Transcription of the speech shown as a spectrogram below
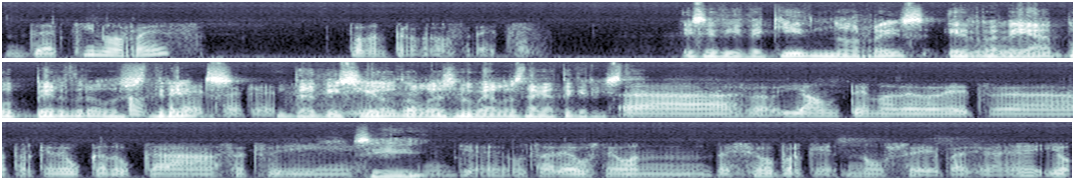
d'aquí no res poden perdre els drets. És a dir, d'aquí no res, RBA pot perdre els Els drets drets d'edició sí, de sí. les novel·les d'Agatha Christie. Uh, hi ha un tema de drets uh, perquè deu caducar, saps? Vull dir, Sí. els hereus deuen d'això perquè, no ho sé, vaja, eh? Jo,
